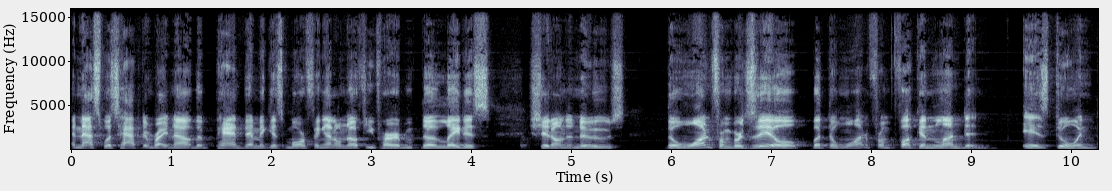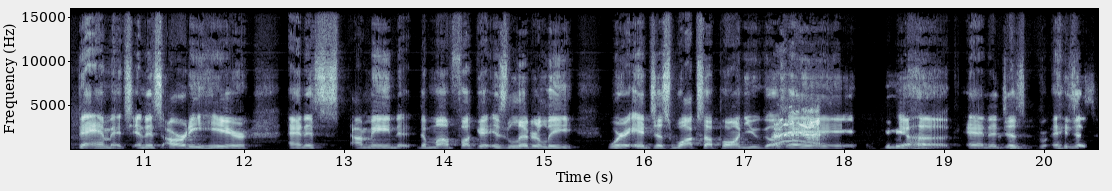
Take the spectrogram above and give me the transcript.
and that's what's happening right now. The pandemic is morphing. I don't know if you've heard the latest shit on the news. The one from Brazil, but the one from fucking London is doing damage, and it's already here. And it's, I mean, the motherfucker is literally where it just walks up on you, goes, "Hey, give me a hug," and it just, it just,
